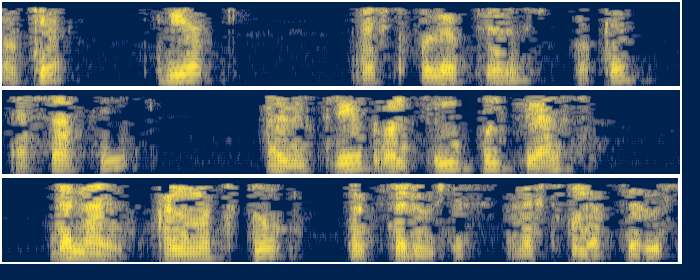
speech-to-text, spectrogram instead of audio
Okay. Here, RESTful service. Okay. SRC. I will create one simple class. Then I convert to web services. RESTful web service.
